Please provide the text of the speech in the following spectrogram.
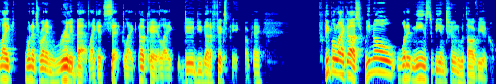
like when it's running really bad, like it's sick. Like, okay, like, dude, you gotta fix me, okay? For people like us, we know what it means to be in tune with our vehicle.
